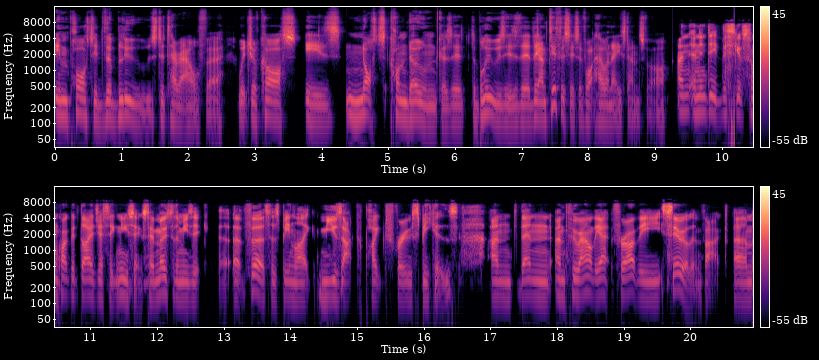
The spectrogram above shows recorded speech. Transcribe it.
imported the blues to Terra Alpha, which of course is not condoned because the blues is the, the antithesis of what Helen A stands for. And and indeed, this gives some quite good diegetic music. So most of the music uh, at first has been like Muzak piped through speakers, and then and throughout the throughout the serial, in fact, um,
